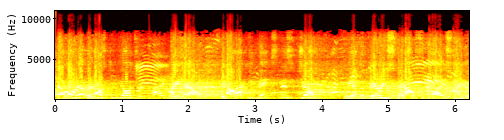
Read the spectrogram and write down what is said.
Now remember, these two dogs are tied right now. If Rocky makes this jump, we have a very special surprise for you.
